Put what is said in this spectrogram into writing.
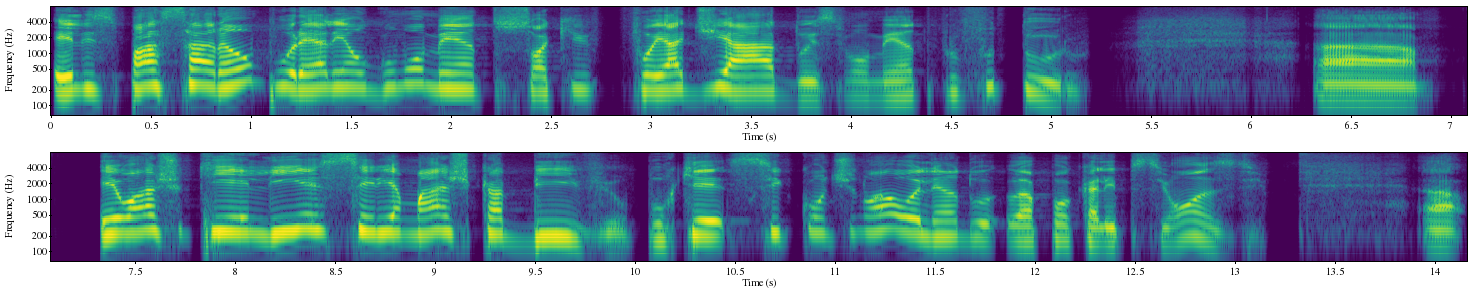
eles passarão por ela em algum momento, só que foi adiado esse momento para o futuro. Ah, eu acho que Elias seria mais cabível, porque se continuar olhando o Apocalipse 11, uh, ah,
